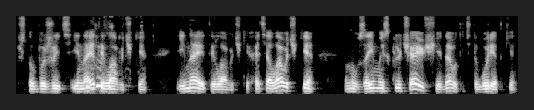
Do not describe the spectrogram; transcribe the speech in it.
чтобы жить и на этой лавочке, и на этой лавочке. Хотя лавочки ну, взаимоисключающие, да, вот эти табуретки.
